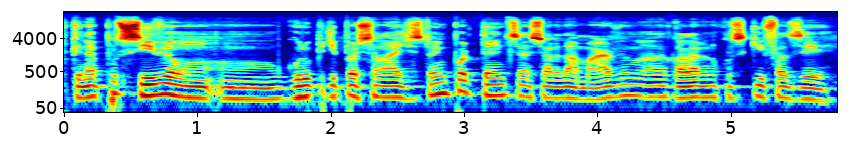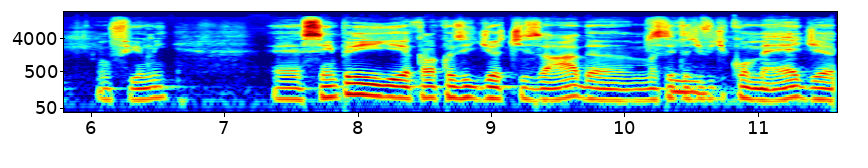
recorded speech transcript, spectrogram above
porque não é possível um, um, grupo de personagens tão importantes na história da Marvel a galera não conseguir fazer um filme. É sempre aquela coisa idiotizada, uma Sim. tentativa de comédia.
